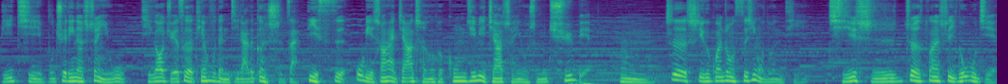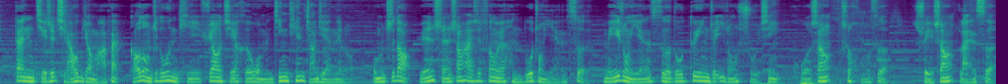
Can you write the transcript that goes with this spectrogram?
比起不确定的圣遗物，提高角色天赋等级来的更实在。第四，物理伤害加成和攻击力加成有什么区别？嗯，这是一个观众私信我的问题。其实这算是一个误解，但解释起来会比较麻烦。搞懂这个问题，需要结合我们今天讲解的内容。我们知道，元神伤害是分为很多种颜色的，每一种颜色都对应着一种属性。火伤是红色。水伤蓝色，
